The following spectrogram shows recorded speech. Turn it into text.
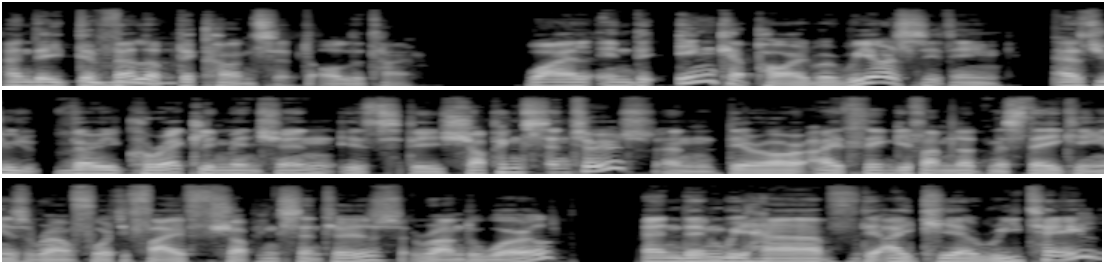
and they develop mm-hmm. the concept all the time. While in the Ingka part where we are sitting, as you very correctly mentioned, is the shopping centers. And there are, I think, if I'm not mistaken, is around 45 shopping centers around the world. And then we have the IKEA retail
